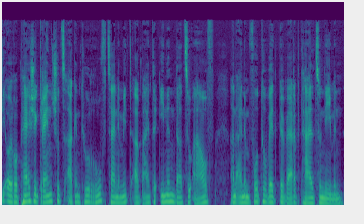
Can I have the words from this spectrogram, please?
Die Europäische Grenzschutzagentur ruft seine MitarbeiterInnen dazu auf, an einem Fotowettbewerb teilzunehmen.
